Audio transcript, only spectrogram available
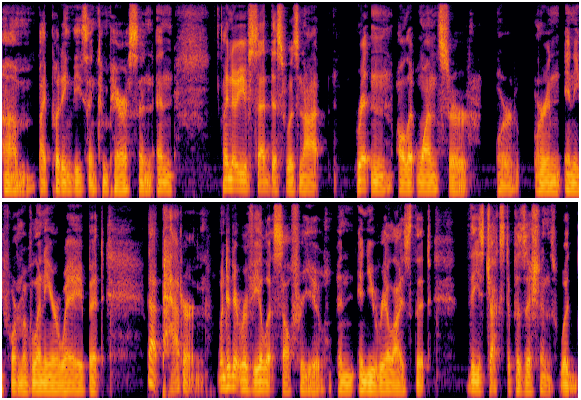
um, by putting these in comparison. And I know you've said this was not written all at once or or or in any form of linear way, but that pattern, when did it reveal itself for you and, and you realized that these juxtapositions would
